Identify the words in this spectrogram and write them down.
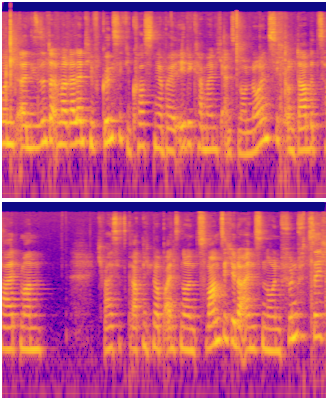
und äh, die sind da immer relativ günstig. Die kosten ja bei Edeka, meine ich, 1,99 und da bezahlt man ich weiß jetzt gerade nicht mehr, ob 1,29 oder 1,59.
